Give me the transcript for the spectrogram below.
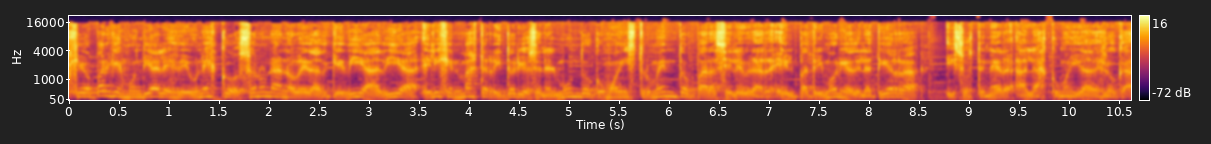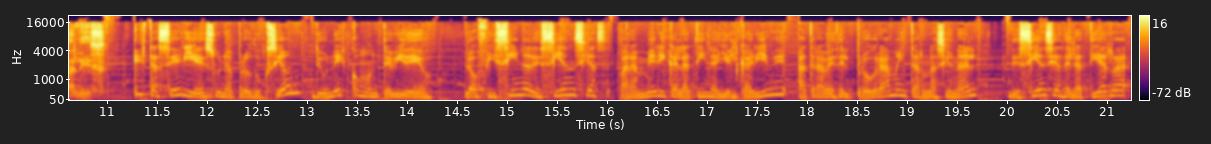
geoparques mundiales de UNESCO son una novedad que día a día eligen más territorios en el mundo como instrumento para celebrar el patrimonio de la tierra y sostener a las comunidades locales. Esta serie es una producción de UNESCO Montevideo la Oficina de Ciencias para América Latina y el Caribe a través del Programa Internacional de Ciencias de la Tierra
